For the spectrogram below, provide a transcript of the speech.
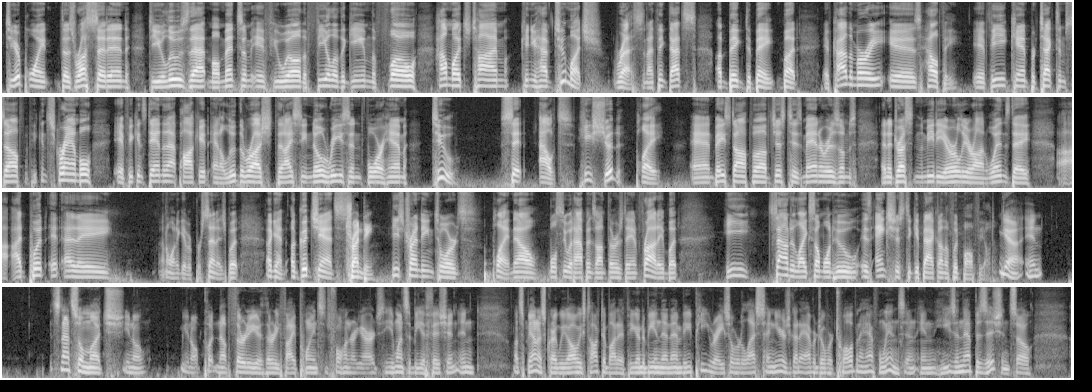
to your point, does rust set in? Do you lose that momentum, if you will, the feel of the game, the flow? How much time can you have too much rest? And I think that's a big debate. But if Kyler Murray is healthy, If he can protect himself, if he can scramble, if he can stand in that pocket and elude the rush, then I see no reason for him to sit out. He should play. And based off of just his mannerisms and addressing the media earlier on Wednesday, uh, I'd put it at a I don't want to give a percentage, but again, a good chance. Trending. He's trending towards play. Now, we'll see what happens on Thursday and Friday, but he sounded like someone who is anxious to get back on the football field. Yeah, and it's not so much, you know, you know, putting up 30 or 35 points and 400 yards. He wants to be efficient and let's be honest, Craig, we always talked about it. If you're going to be in that MVP race over the last 10 years, you've got to average over 12 and a half wins and and he's in that position. So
